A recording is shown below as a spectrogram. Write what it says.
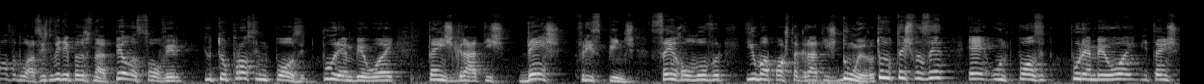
Malta do Aço, este vídeo é patrocinado pela Solverde e o teu próximo depósito por MBWay tens grátis 10 free spins, sem rollover e uma aposta grátis de 1 euro. Tudo o que tens de fazer é um depósito por MBWay e tens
